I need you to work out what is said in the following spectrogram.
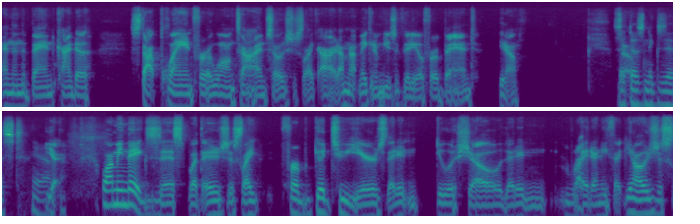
and then the band kind of stopped playing for a long time. So it's just like, all right, I'm not making a music video for a band, you know. That doesn't exist. Yeah. yeah. Well, I mean, they exist, but it was just like for a good two years, they didn't do a show, they didn't write anything. You know, it was just,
